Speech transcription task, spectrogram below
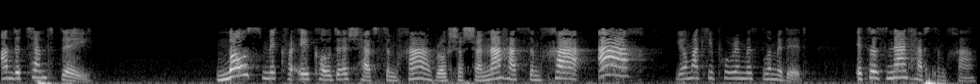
on the tenth day. Most Mikra'e Kodesh have Simcha, Rosh Hashanah has Simcha, Ach, Yom HaKippurim is limited. It does not have Simcha.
